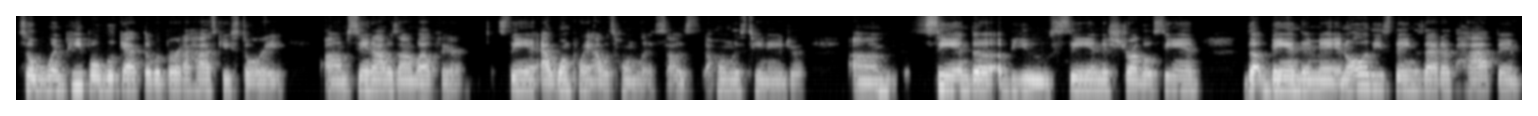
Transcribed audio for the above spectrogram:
So when people look at the Roberta Hoskie story, um, seeing I was on welfare, seeing at one point I was homeless. I was a homeless teenager. Um, mm-hmm. seeing the abuse, seeing the struggle, seeing the abandonment, and all of these things that have happened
